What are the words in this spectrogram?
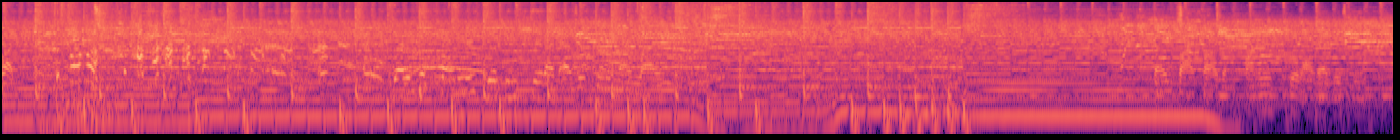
Fuck. Bubba! that is the funniest looking shit I've ever seen in my life. That is by far the funniest shit I've ever seen.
